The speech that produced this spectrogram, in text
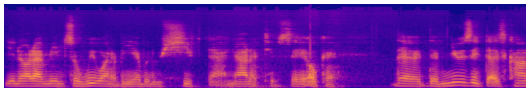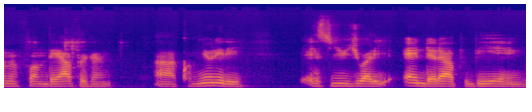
You know what I mean? So we want to be able to shift that narrative. Say, okay, the the music that's coming from the African uh, community is usually ended up being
